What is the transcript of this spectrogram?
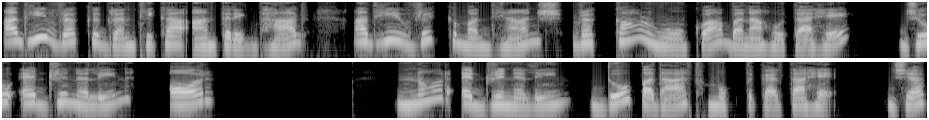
अधिवृक्क ग्रंथि का आंतरिक भाग अधिवृक्क मध्यांश वृक्काणुओं का बना होता है, जो एड्रिनलिन और नॉर एड्रिनलिन दो पदार्थ मुक्त करता है। जब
